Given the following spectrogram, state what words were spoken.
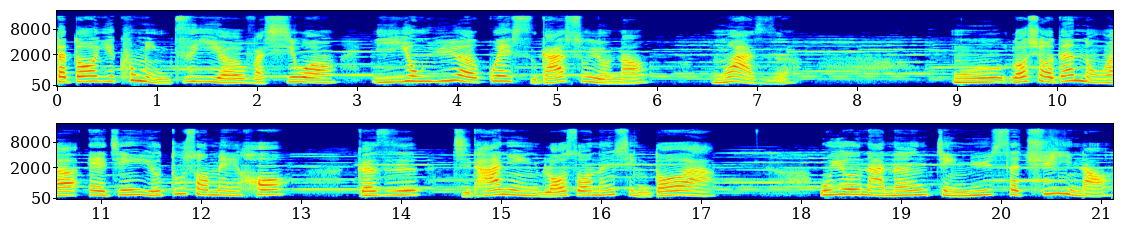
得到一颗名字以后，勿希望伊永远的归自家所有呢？我也是。我老晓得侬的爱情有多少美好，搿是其他人老少能寻到的。我又哪能情愿失去伊呢？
